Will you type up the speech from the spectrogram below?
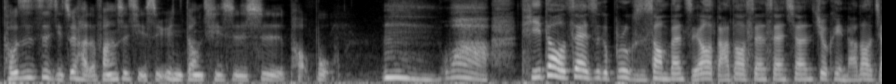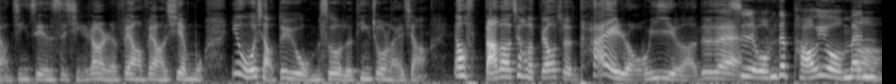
投资自己最好的方式其实是运动，其实是跑步。嗯，哇，提到在这个 Brooks 上班，只要达到三三三就可以拿到奖金这件事情，让人非常非常羡慕。因为我想，对于我们所有的听众来讲，要达到这样的标准太容易了，对不对？是我们的跑友们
